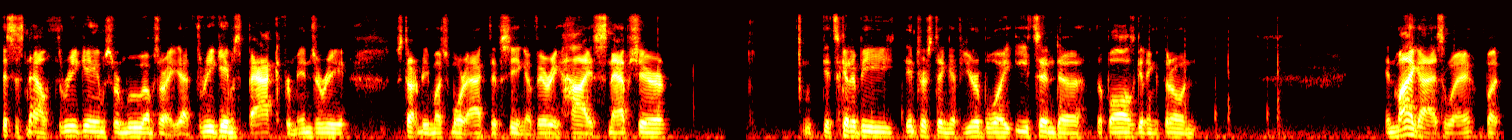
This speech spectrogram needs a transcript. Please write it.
this is now three games removed. I'm sorry, yeah, three games back from injury. Starting to be much more active, seeing a very high snap share. It's going to be interesting if your boy eats into the balls getting thrown in my guy's way, but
